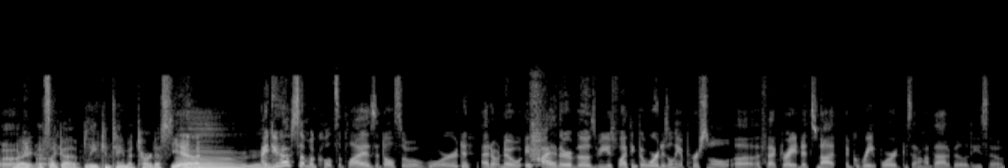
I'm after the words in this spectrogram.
right? It's like a bleed containment TARDIS. Yeah. Uh, I do have some occult supplies and also a ward. I don't know if either of those would be useful. I think the ward is only a personal uh, effect, right? And it's not a great ward because I don't have that ability. So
